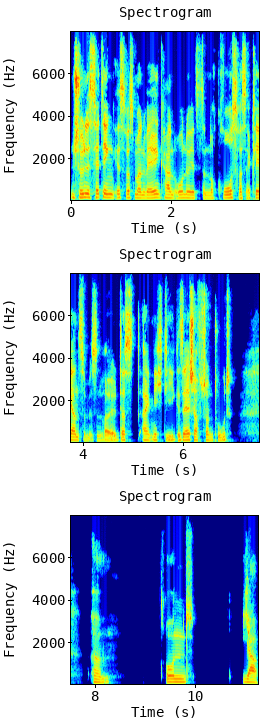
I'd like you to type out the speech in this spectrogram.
ein schönes Setting ist, was man wählen kann, ohne jetzt dann noch groß was erklären zu müssen, weil das eigentlich die Gesellschaft schon tut. Ähm, und ja,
